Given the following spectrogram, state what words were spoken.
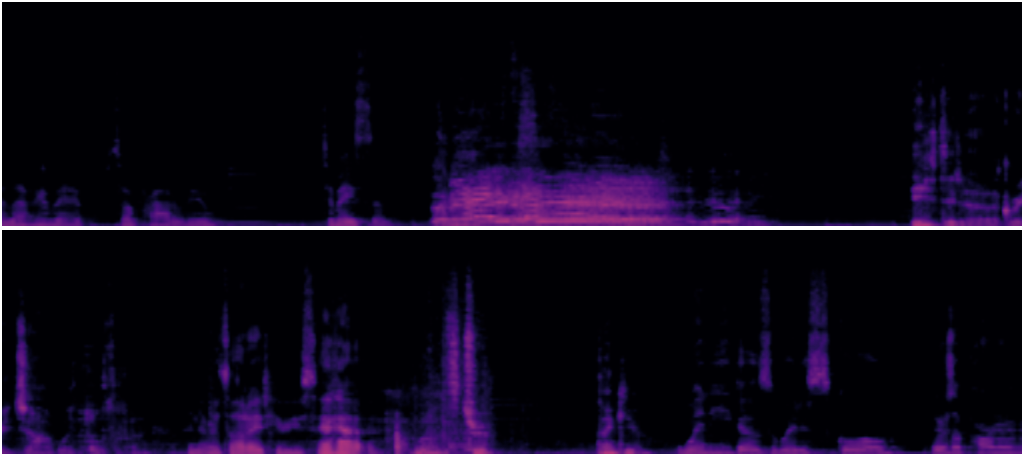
I love you, babe. So proud of you. To Mason. To Mason. He did a great job with both of them. I never thought I'd hear you say that. Well, it's true. Thank you. When he goes away to school, there's a part of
